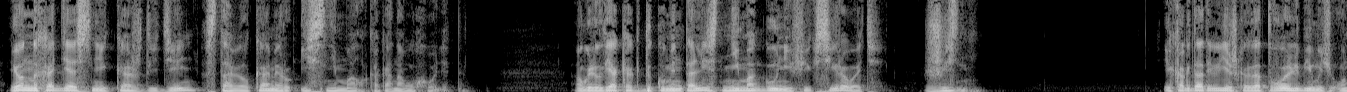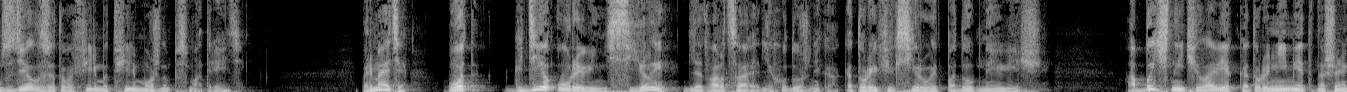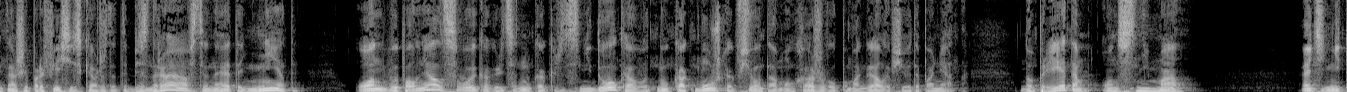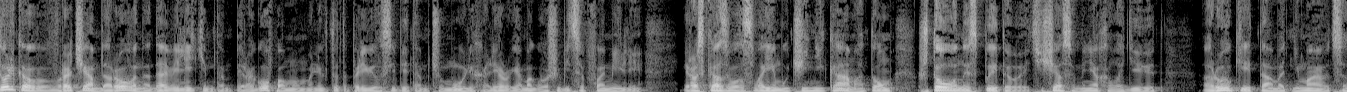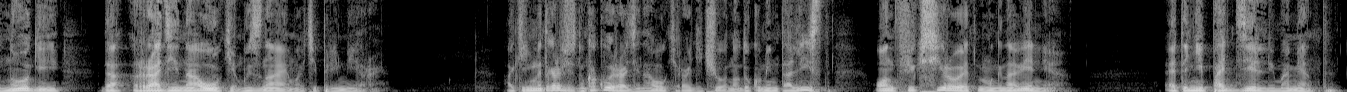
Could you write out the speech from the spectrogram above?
И он, находясь с ней каждый день, ставил камеру и снимал, как она уходит. Он говорил, я как документалист не могу не фиксировать жизнь. И когда ты видишь, когда твой любимый, он сделал из этого фильм, этот фильм можно посмотреть. Понимаете? Вот где уровень силы для творца и для художника, который фиксирует подобные вещи? Обычный человек, который не имеет отношения к нашей профессии, скажет, это безнравственно, это нет. Он выполнял свой, как говорится, ну, как говорится, не долг, а вот, ну, как муж, как все, он там ухаживал, помогал, и все это понятно. Но при этом он снимал. Знаете, не только врачам даровано, да, великим там Пирогов, по-моему, или кто-то привил себе там чуму или холеру, я могу ошибиться в фамилии, и рассказывал своим ученикам о том, что он испытывает. Сейчас у меня холодеют руки, там отнимаются ноги, да, ради науки, мы знаем эти примеры. А кинематографист, ну какой ради науки, ради чего? Но документалист, он фиксирует мгновение. Это не поддельный момент –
